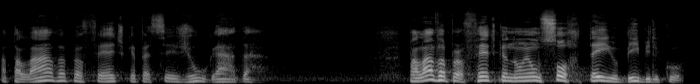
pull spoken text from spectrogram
a palavra profética é para ser julgada. A palavra profética não é um sorteio bíblico.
